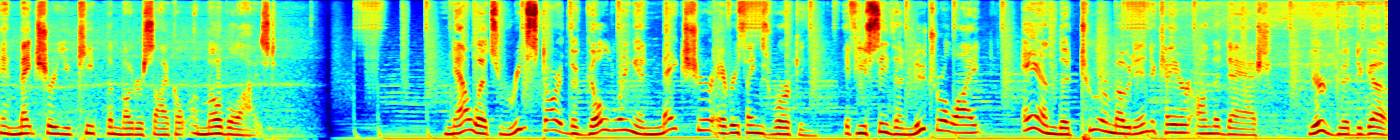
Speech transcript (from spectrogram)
and make sure you keep the motorcycle immobilized. Now let's restart the Goldwing and make sure everything's working. If you see the neutral light and the tour mode indicator on the dash, you're good to go.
